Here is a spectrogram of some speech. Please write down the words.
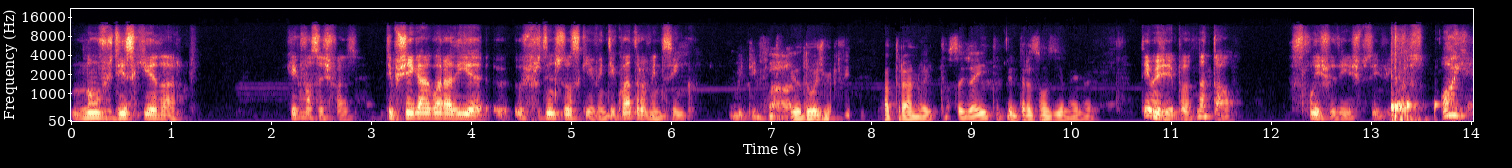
não vos disse que ia dar. O que é que vocês fazem? Tipo, chega agora a dia, os presentes dão-se aqui, 24 ou 25? 24. Eu dou os meus 24 à noite, ou seja, aí tipo entre as 11 e a meia-noite. Te imagina, pronto, Natal. Se lixa o dia específico. Oi!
